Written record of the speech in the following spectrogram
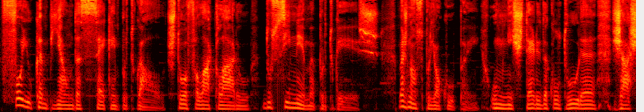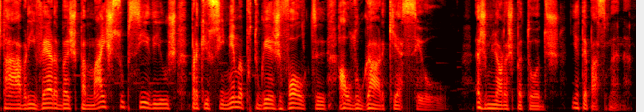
foi o campeão da seca em Portugal. Estou a falar, claro, claro, do cinema português. Mas não se preocupem, o Ministério da Cultura já está a abrir verbas para mais subsídios para que o cinema português volte ao lugar que é seu. As melhoras para todos e até para a semana.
